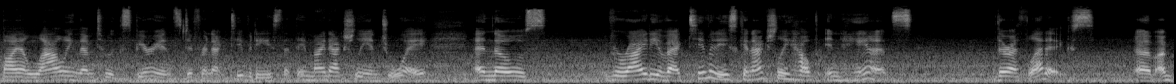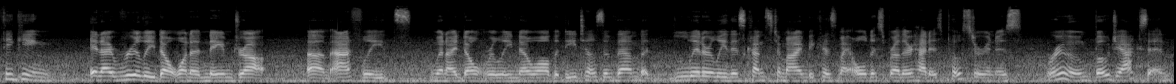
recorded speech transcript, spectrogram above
by allowing them to experience different activities that they might actually enjoy. And those variety of activities can actually help enhance their athletics. Um, I'm thinking, and I really don't want to name drop um, athletes when I don't really know all the details of them, but literally this comes to mind because my oldest brother had his poster in his room, Bo Jackson.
